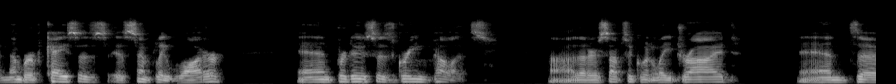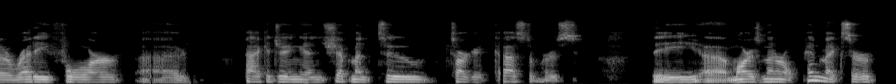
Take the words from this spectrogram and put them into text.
number of cases is simply water, and produces green pellets. Uh, that are subsequently dried and uh, ready for uh, packaging and shipment to target customers. The Mars Mineral Pin Mixer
